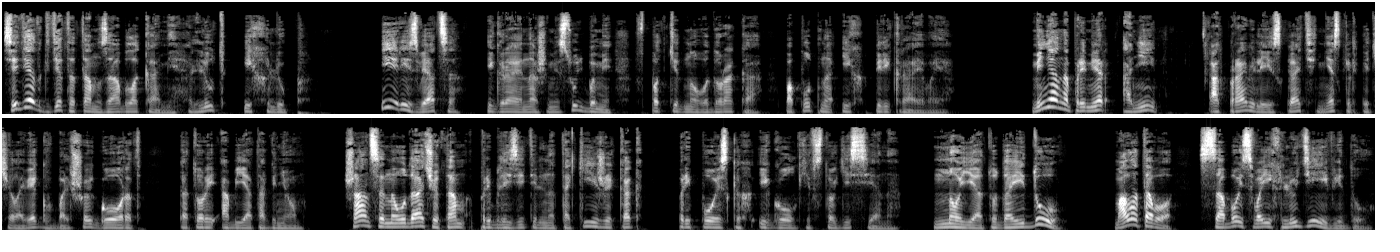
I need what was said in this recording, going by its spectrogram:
Сидят где-то там за облаками, люд и хлюп, и резвятся, играя нашими судьбами в подкидного дурака, попутно их перекраивая. Меня, например, они отправили искать несколько человек в большой город, который объят огнем. Шансы на удачу там приблизительно такие же, как при поисках иголки в стоге сена. Но я туда иду. Мало того, с собой своих людей веду.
